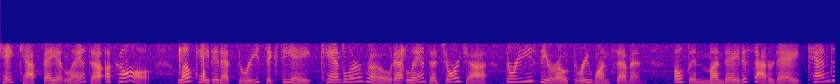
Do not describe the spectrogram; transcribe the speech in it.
Cake Cafe Atlanta a call. Located at 368 Candler Road, Atlanta, Georgia 30317. Open Monday to Saturday, 10 to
